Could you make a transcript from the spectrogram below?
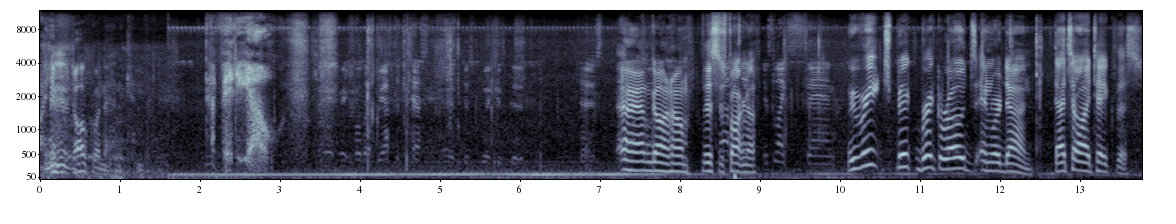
I am the dog one, Anakin. The video. Wait, hold up. We have to test if this brick is good. Test. Alright, I'm going home. This is far enough. It's like sand. We reach big brick roads and we're done. That's how I take this.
